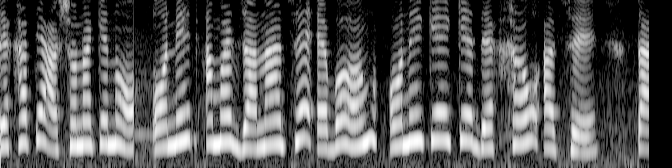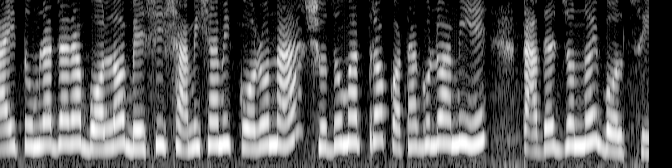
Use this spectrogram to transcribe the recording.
দেখাতে আসো না কেন, অনেক আমার জানা আছে এবং অনেকেকে দেখাও আছে। তাই তোমরা যারা বলো, বেশি স্বামী স্বামী করো না, শুধুমাত্র কথাগুলো আমি তাদের জন্যই বলছি।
